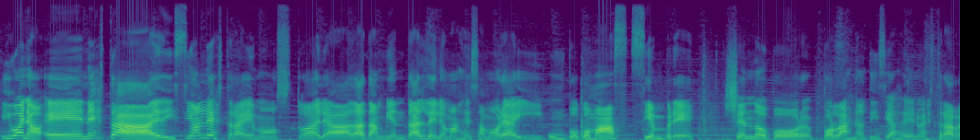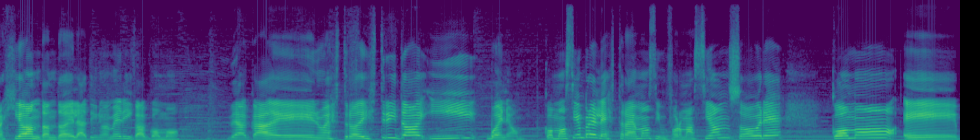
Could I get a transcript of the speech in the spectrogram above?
Y bueno, en esta edición les traemos toda la data ambiental de Lomas de Zamora y un poco más, siempre yendo por, por las noticias de nuestra región, tanto de Latinoamérica como de acá de nuestro distrito. Y bueno, como siempre les traemos información sobre cómo eh,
